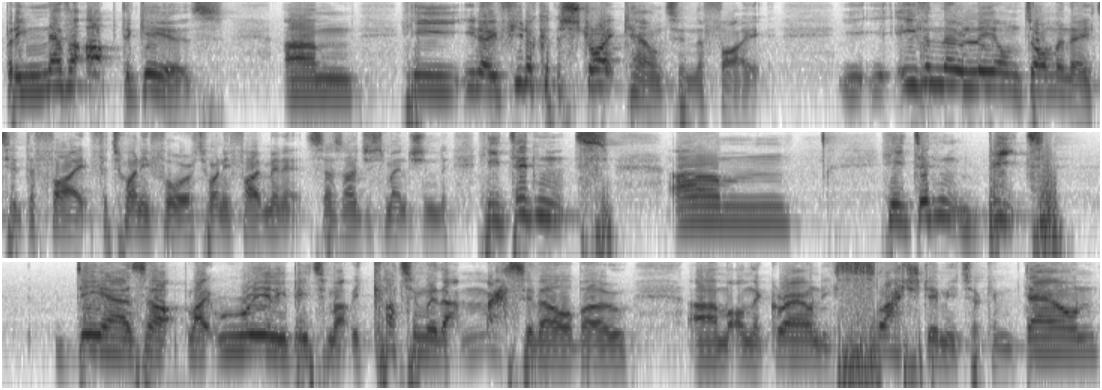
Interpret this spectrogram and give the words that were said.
But he never upped the gears. Um, he, you know, if you look at the strike count in the fight, even though Leon dominated the fight for 24 or 25 minutes, as I just mentioned, he didn't um, he didn't beat Diaz up like really beat him up. He cut him with that massive elbow um, on the ground. He slashed him. He took him down.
